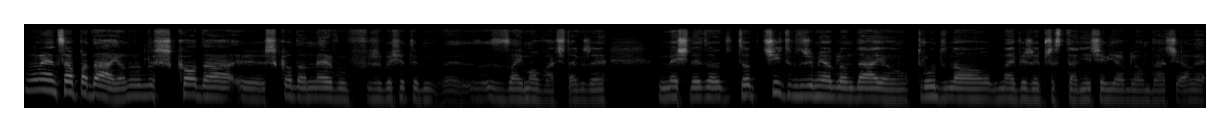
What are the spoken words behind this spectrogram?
ręce opadają. No w ogóle szkoda, y, szkoda nerwów, żeby się tym y, zajmować. Także myślę, to, to ci, którzy mnie oglądają, trudno, najwyżej przestaniecie mnie oglądać, ale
